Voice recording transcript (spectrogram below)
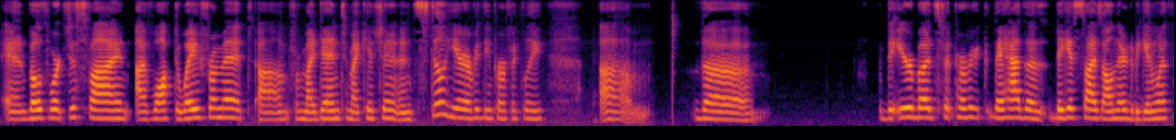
and both work just fine. I've walked away from it, um, from my den to my kitchen, and still hear everything perfectly. Um, the the earbuds fit perfect. They had the biggest size on there to begin with,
